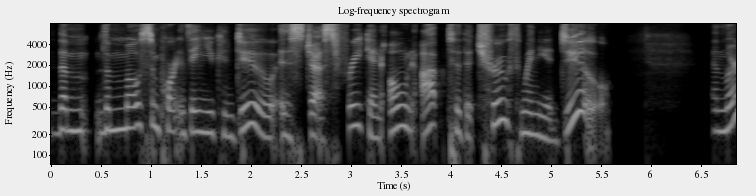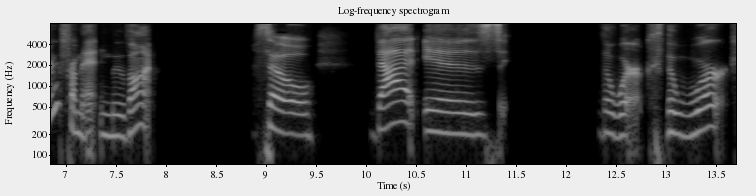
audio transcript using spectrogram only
the the most important thing you can do is just freaking own up to the truth when you do and learn from it and move on. So that is the work. The work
